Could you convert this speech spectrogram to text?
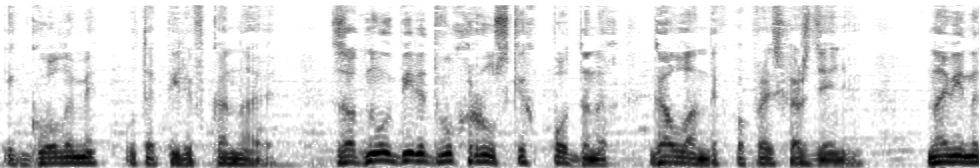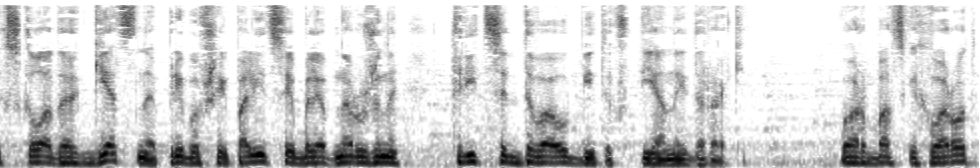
и голыми утопили в канаве. Заодно убили двух русских подданных, голландок по происхождению. На винных складах Гетцна прибывшей полиции были обнаружены 32 убитых в пьяной драке. У Арбатских ворот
